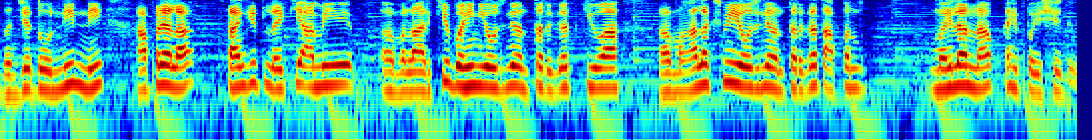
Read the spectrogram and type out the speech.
म्हणजे दोन्हींनी आपल्याला सांगितलं की आम्ही लाडकी बहीण योजनेअंतर्गत किंवा महालक्ष्मी योजनेअंतर्गत आपण महिलांना काही पैसे देऊ.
